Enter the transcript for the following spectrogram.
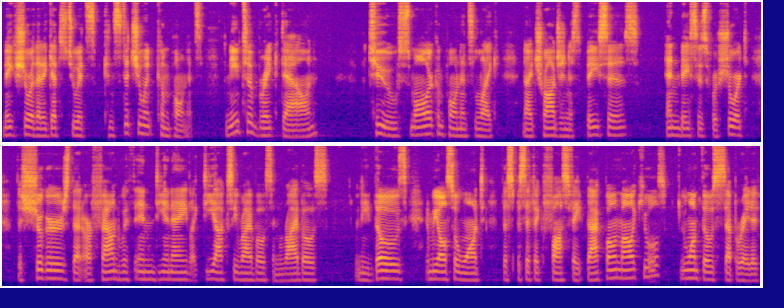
make sure that it gets to its constituent components. We need to break down to smaller components like nitrogenous bases, N bases for short, the sugars that are found within DNA like deoxyribose and ribose, we need those, and we also want the specific phosphate backbone molecules. We want those separated.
